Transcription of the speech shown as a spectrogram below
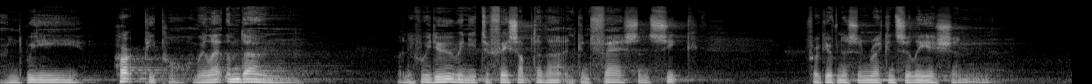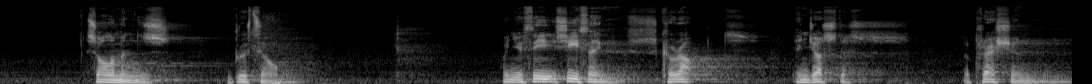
And we hurt people, we let them down. And if we do, we need to face up to that and confess and seek forgiveness and reconciliation. Solomon's brutal. When you see things corrupt, injustice, oppression,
